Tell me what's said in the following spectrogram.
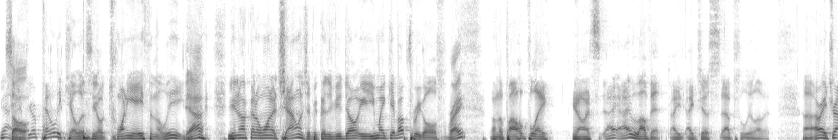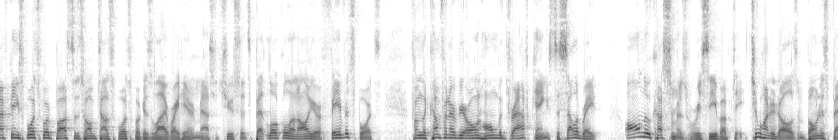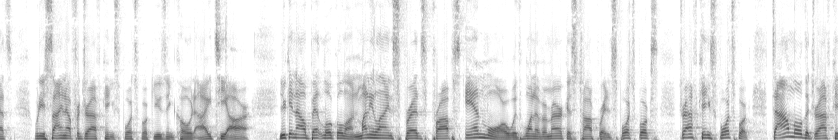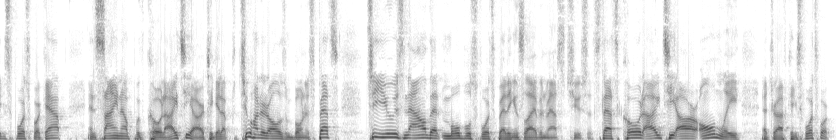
yeah, so- if your penalty kill is you know twenty eighth in the league, Yeah. you're not going to want to challenge it because if you don't, you might give up three goals Right? on the power play. You know, it's I, I love it. I, I just absolutely love it. Uh, all right, DraftKings Sportsbook, Boston's hometown sportsbook, is live right here in Massachusetts. Bet local on all your favorite sports from the comfort of your own home with DraftKings. To celebrate, all new customers will receive up to $200 in bonus bets when you sign up for DraftKings Sportsbook using code ITR. You can now bet local on money lines, spreads, props, and more with one of America's top rated sportsbooks, DraftKings Sportsbook. Download the DraftKings Sportsbook app and sign up with code ITR to get up to $200 in bonus bets to use now that mobile sports betting is live in Massachusetts. That's code ITR only at DraftKings Sportsbook.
